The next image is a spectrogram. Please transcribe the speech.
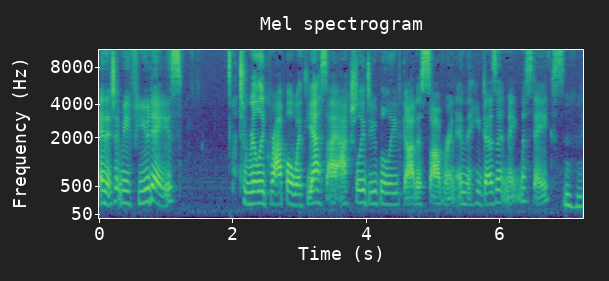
and it took me a few days to really grapple with. Yes, I actually do believe God is sovereign and that He doesn't make mistakes, mm-hmm.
